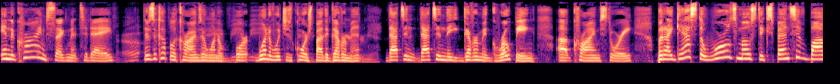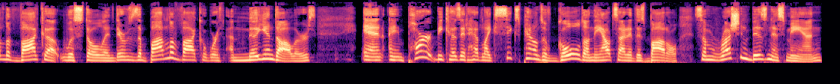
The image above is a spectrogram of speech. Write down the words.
in the crime segment today, there's a couple of crimes I want to report. One of which is, of course, by the government. That's in that's in the government groping uh, crime story. But I guess the world's most expensive bottle of vodka was stolen. There was a bottle of vodka worth a million dollars. And in part because it had like six pounds of gold on the outside of this bottle, some Russian businessman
